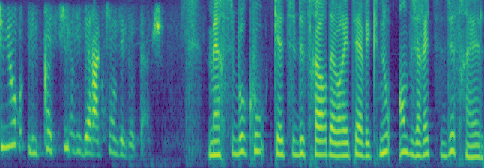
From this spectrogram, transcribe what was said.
sur une possible libération des otages. Merci beaucoup, Cathy Bisraor, d'avoir été avec nous en direct d'Israël.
